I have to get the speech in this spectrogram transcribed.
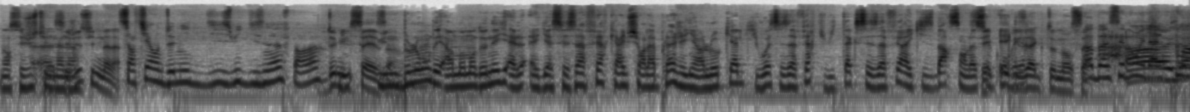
Non, c'est juste Euh, une c'est nana. juste une nana. Sorti en 2018-19 par là? 2016. Une blonde et à un moment donné, elle- elle- il y a ses affaires qui arrivent sur la plage et il y a un local qui voit ses affaires, qui lui taxe ses affaires et qui se barre sans la C'est secourir. exactement ça. Ah bah c'est bon, Ah, il a le il a- point.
